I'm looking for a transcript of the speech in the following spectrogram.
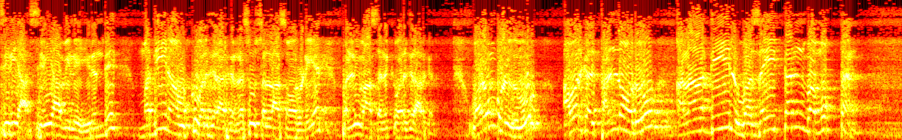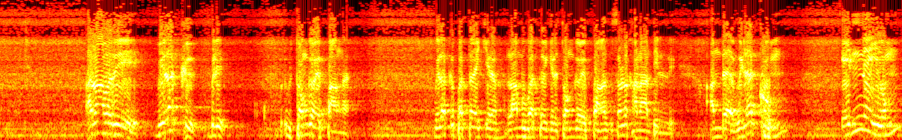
சிரியா சிரியாவிலே இருந்து மதீனாவுக்கு வருகிறார்கள். ரசூல் சல்லாசம் அவருடைய பள்ளிவாசலுக்கு வருகிறார்கள். வரும் பொழுது அவர்கள் தன்னோடு அனாதீல் வசைத்தன் வ முக்தன் அதாவது விளக்கு தொங்க வைப்பாங்க. விளக்கு பத்த வைக்கிற லாம்பு பத்த வைக்கிற தொங்க வைப்பாங்க. அதுக்கு சொல்ல கனாதீன் அந்த விளக்கும் எண்ணெயும்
